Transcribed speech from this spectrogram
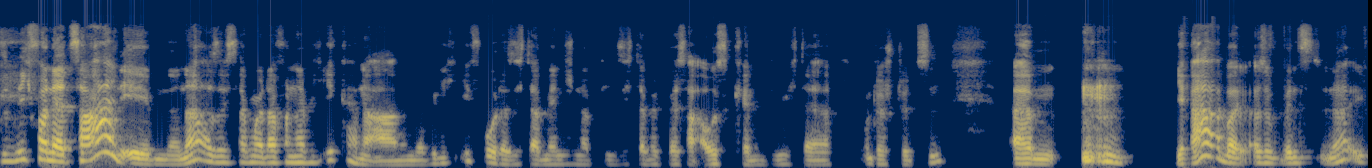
nicht von der Zahlenebene. Ne? Also ich sag mal, davon habe ich eh keine Ahnung. Da bin ich eh froh, dass ich da Menschen habe, die sich damit besser auskennen, die mich da unterstützen. Ähm, ja, aber also wenn es ne,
